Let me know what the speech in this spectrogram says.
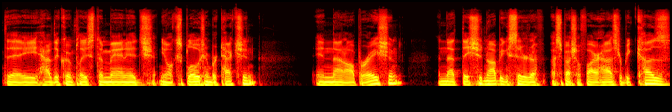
They had the equipment in place to manage, you know, explosion protection in that operation, and that they should not be considered a, a special fire hazard because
